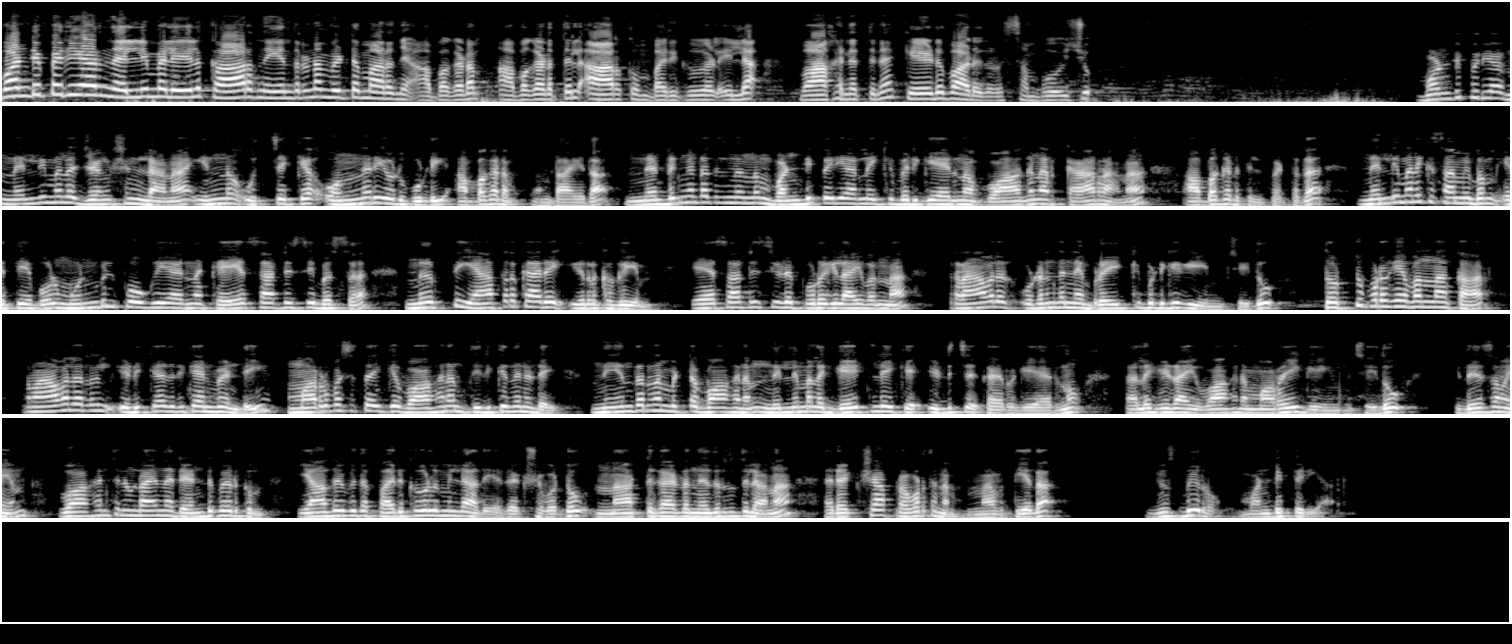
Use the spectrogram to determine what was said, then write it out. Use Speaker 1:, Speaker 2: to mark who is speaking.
Speaker 1: Vandiperiyar നെല്ലിമലയിൽ car നിയന്ത്രണം വിട്ട് മറിഞ്ഞ് അപകടം. അപകടത്തിൽ ആർക്കും പരിക്കുകൾ ഇല്ല. വാഹനത്തിന് കേടുപാടുകൾ സംഭവിച്ചു.
Speaker 2: വണ്ടിപ്പെരിയാർ നെല്ലിമല ജംഗ്ഷനിലാണ് ഇന്ന് ഉച്ചയ്ക്ക് ഒന്നരയോടുകൂടി അപകടം ഉണ്ടായത്. നെടുങ്കണ്ടത്തിൽ നിന്നും വണ്ടിപ്പെരിയാറിലേക്ക് വരികയായിരുന്ന വാഗണർ കാറാണ് അപകടത്തിൽപ്പെട്ടത്. നെല്ലിമലയ്ക്ക് സമീപം എത്തിയപ്പോൾ മുൻപിൽ പോകുകയായിരുന്ന K S R T C bus നിർത്തി യാത്രക്കാരെ ഇറക്കുകയും കെ എസ് ആർ ടി സിയുടെ പുറകിലായി വന്ന ട്രാവലർ ഉടൻ തന്നെ ബ്രേക്ക് പിടിക്കുകയും ചെയ്തു. തൊട്ടുപുറകെ വന്ന കാർ ട്രാവലറിൽ ഇടിക്കാതിരിക്കാൻ വേണ്ടി മറുവശത്തേക്ക് വാഹനം തിരിക്കുന്നതിനിടെ നിയന്ത്രണം വിട്ട വാഹനം നെല്ലിമല ഗേറ്റിലേക്ക് ഇടിച്ച് കയറുകയായിരുന്നു. തലകീഴായി വാഹനം മറയുകയും ചെയ്തു. ഇതേസമയം വാഹനത്തിലുണ്ടായിരുന്ന രണ്ടുപേർക്കും യാതൊരുവിധ പരുക്കുകളുമില്ലാതെ രക്ഷപ്പെട്ടു. നാട്ടുകാരുടെ നേതൃത്വത്തിലാണ് രക്ഷാപ്രവർത്തനം നടത്തിയത്. News bureau Vandiperiyar.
